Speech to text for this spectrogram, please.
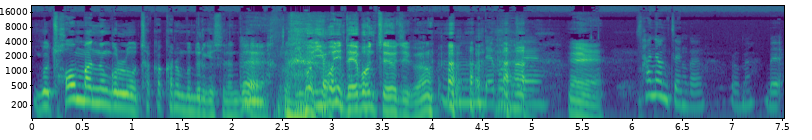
이걸 처음 맞는 걸로 착각하는 분들이 계시는데 이번, 이번이 네 번째요 지금. 음, 네 번째. 예. 4년째인가요? 그러면? 매,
